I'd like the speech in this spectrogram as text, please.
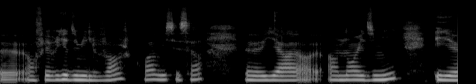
en février 2020, je crois, oui, c'est ça, il y a un an et demi. Et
